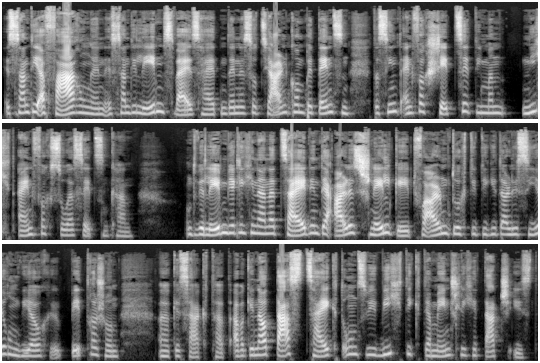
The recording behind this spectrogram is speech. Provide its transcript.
Es sind die Erfahrungen, es sind die Lebensweisheiten, deine sozialen Kompetenzen. Das sind einfach Schätze, die man nicht einfach so ersetzen kann. Und wir leben wirklich in einer Zeit, in der alles schnell geht, vor allem durch die Digitalisierung, wie auch Petra schon äh, gesagt hat. Aber genau das zeigt uns, wie wichtig der menschliche Touch ist.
